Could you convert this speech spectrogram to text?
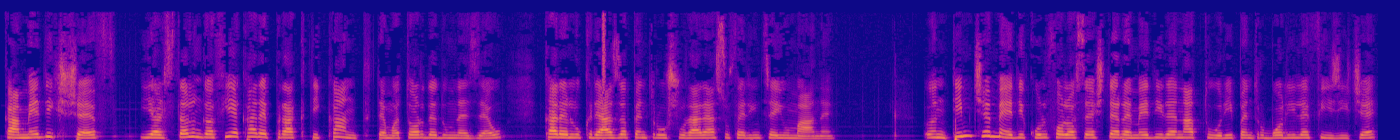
Ca medic șef, el stă lângă fiecare practicant temător de Dumnezeu care lucrează pentru ușurarea suferinței umane. În timp ce medicul folosește remediile naturii pentru bolile fizice,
